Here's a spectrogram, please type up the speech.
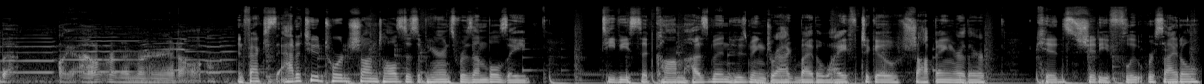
but like I don't remember her at all. In fact, his attitude towards Chantal's disappearance resembles a TV sitcom husband who's being dragged by the wife to go shopping or their kid's shitty flute recital.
